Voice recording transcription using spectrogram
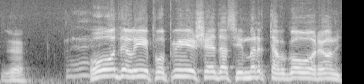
Da. Ovdje lipo piše da si mrtav, govore oni.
